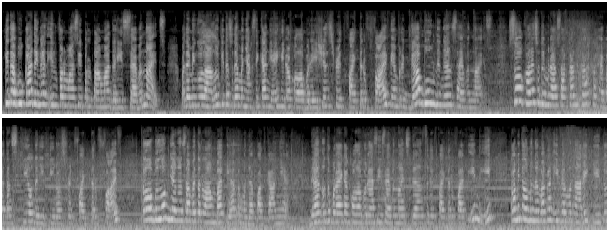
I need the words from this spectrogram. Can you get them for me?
Kita buka dengan informasi pertama dari Seven Nights. Pada minggu lalu kita sudah menyaksikan ya Hero Collaboration Street Fighter 5 yang bergabung dengan Seven Nights. So, kalian sudah merasakankah kehebatan skill dari Hero Street Fighter 5? Kalau belum, jangan sampai terlambat ya untuk mendapatkannya. Dan untuk merayakan kolaborasi Seven Nights dan Street Fighter 5 ini, kami telah menambahkan event menarik yaitu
